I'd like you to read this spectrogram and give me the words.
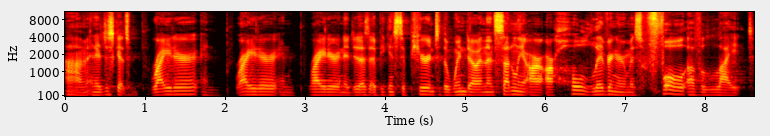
Um, and it just gets brighter and brighter and brighter, and it, as it begins to peer into the window, and then suddenly our, our whole living room is full of light.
